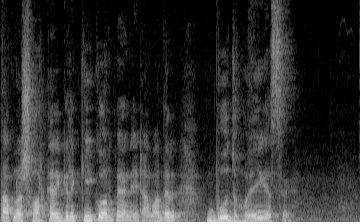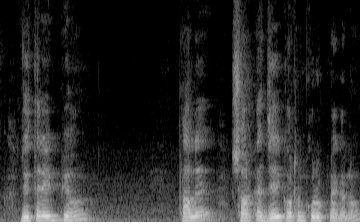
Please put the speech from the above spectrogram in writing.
তা আপনার সরকারে গেলে কী করবেন? এটা আমাদের বুঝ হয়ে গেছে। যদি তার এমপি হন, তাহলে সরকার যেই গঠন করুক না কেন,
